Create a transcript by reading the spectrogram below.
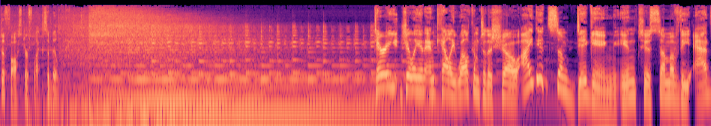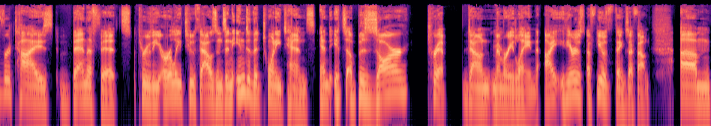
to foster flexibility. Terry, Jillian, and Kelly, welcome to the show. I did some digging into some of the advertised benefits through the early 2000s and into the 2010s, and it's a bizarre trip down memory lane. I here's a few things I found: um,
